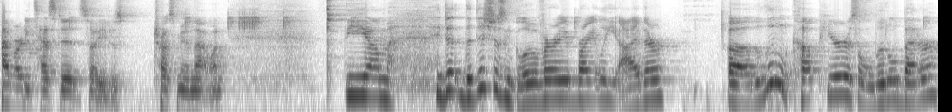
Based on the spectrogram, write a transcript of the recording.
I've already tested it, so you just trust me on that one. The, um, it, the dish doesn't glow very brightly either. Uh, the little cup here is a little better.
